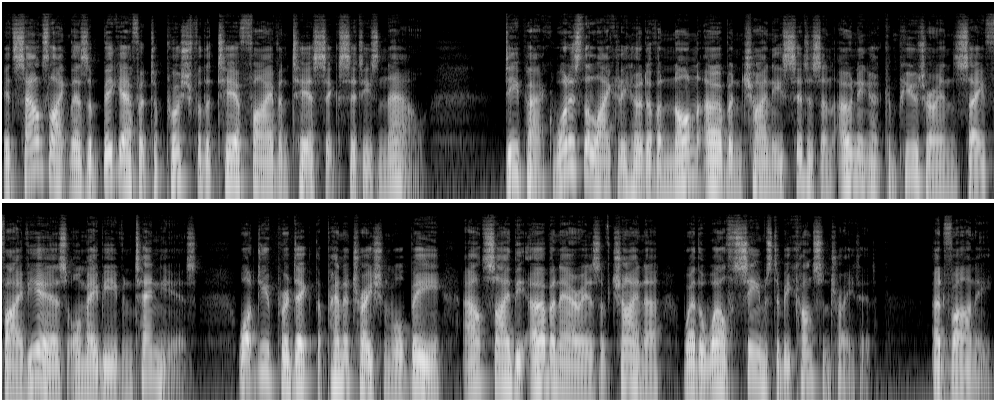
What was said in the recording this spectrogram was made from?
It sounds like there's a big effort to push for the Tier 5 and Tier 6 cities now. Deepak, what is the likelihood of a non urban Chinese citizen owning a computer in, say, five years or maybe even ten years? What do you predict the penetration will be outside the urban areas of China where the wealth seems to be concentrated? Advani,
